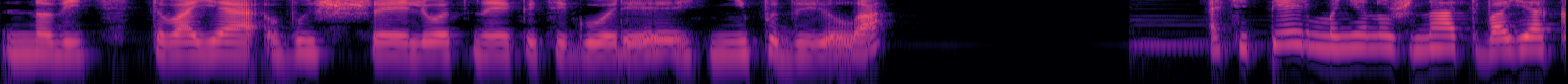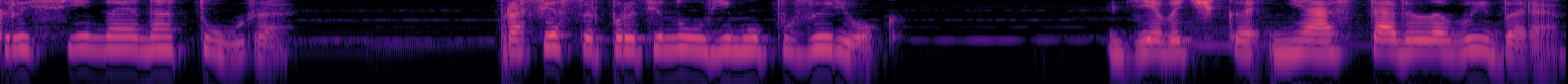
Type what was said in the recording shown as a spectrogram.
«Но ведь твоя высшая летная категория не подвела?» А теперь мне нужна твоя крысиная натура. Профессор протянул ему пузырек. Девочка не оставила выбора.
